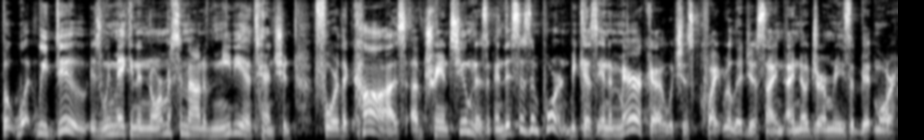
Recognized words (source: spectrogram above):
But what we do is we make an enormous amount of media attention for the cause of transhumanism. And this is important because in America, which is quite religious, I, I know Germany's a bit more,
